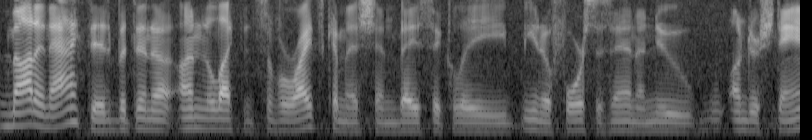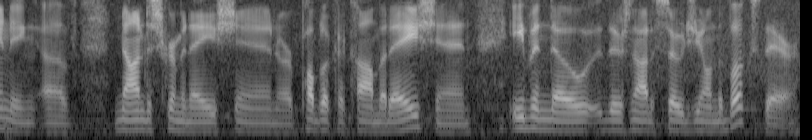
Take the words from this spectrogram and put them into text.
not enacted, but then an unelected civil rights commission basically, you know, forces in a new understanding of non-discrimination or public accommodation, even though there's not a SOGI on the books there.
